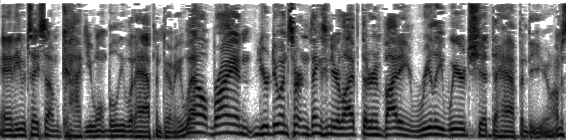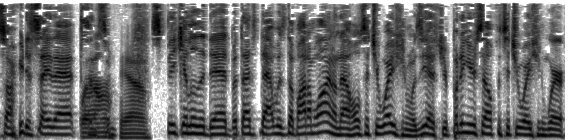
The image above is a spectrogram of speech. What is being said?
And he would say something, God, you won't believe what happened to me. Well, Brian, you're doing certain things in your life that are inviting really weird shit to happen to you. I'm sorry to say that. Well, yeah. speaking of the dead, but that's, that was the bottom line on that whole situation was yes, you're putting yourself in a situation where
